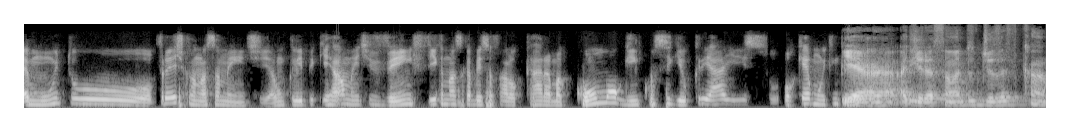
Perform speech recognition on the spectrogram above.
É muito fresco na nossa mente. É um clipe que realmente vem, fica na nossa cabeça. Eu falo, caramba, como alguém conseguiu criar isso? Porque é muito E incrível. a, muito a direção é do Joseph Kahn,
